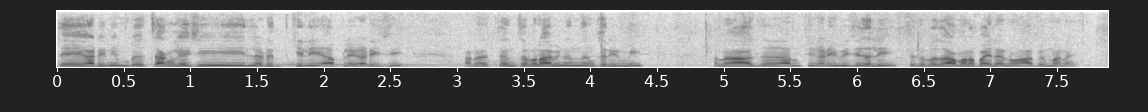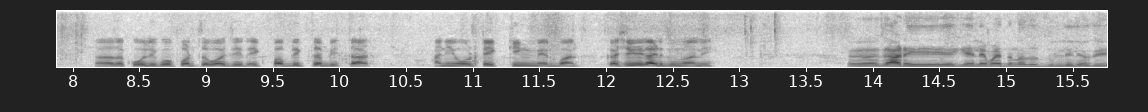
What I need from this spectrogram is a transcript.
त्या गाडीने चांगली अशी लढत केली आपल्या गाडीची. आणि त्यांचं पण अभिनंदन करीन मी. आणि आज आमची गाडी विजय झाली. त्याच्याबद्दल आम्हाला बैलांवर अभिमान आहे. दादा कोळीकोपरचं वजीर एक पब्लिकचा भिताड आणि ओटेक किंग मेहरबान. कशी काय गाडी जुळून आली गाडी गेल्या मैदानातच जुळलेली होती.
